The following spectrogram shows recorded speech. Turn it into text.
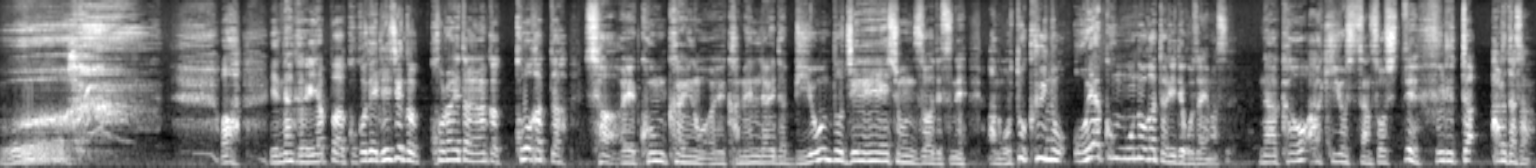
おおあ、え、なんかやっぱここでレジェンド来られたらなんか怖かった。さあ、え今回の、え仮面ライダービヨンドジェネレーションズはですね、あの、お得意の親子物語でございます。中尾明慶さん、そして古田新太さん。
